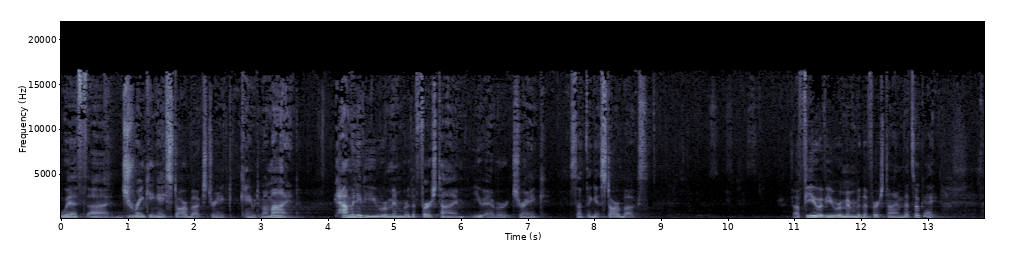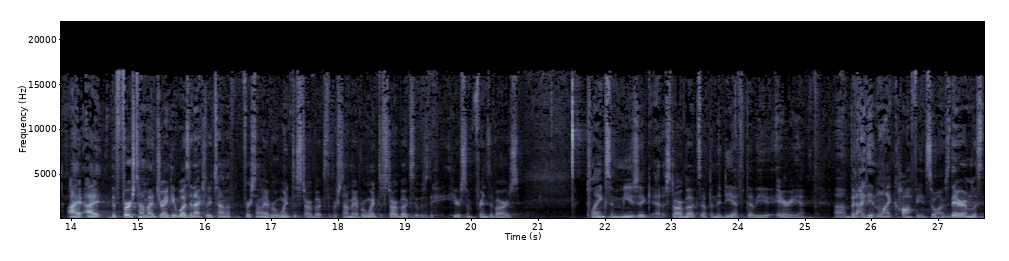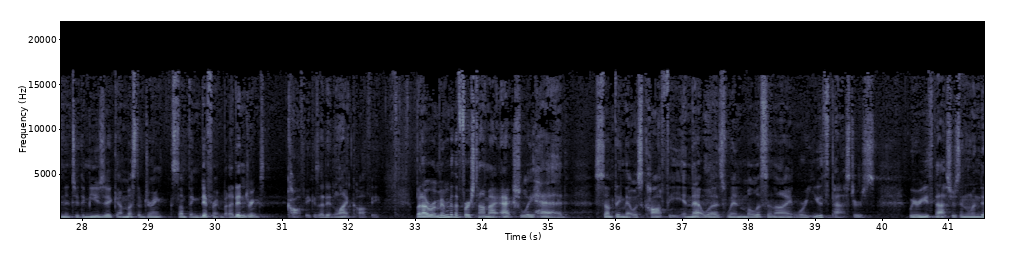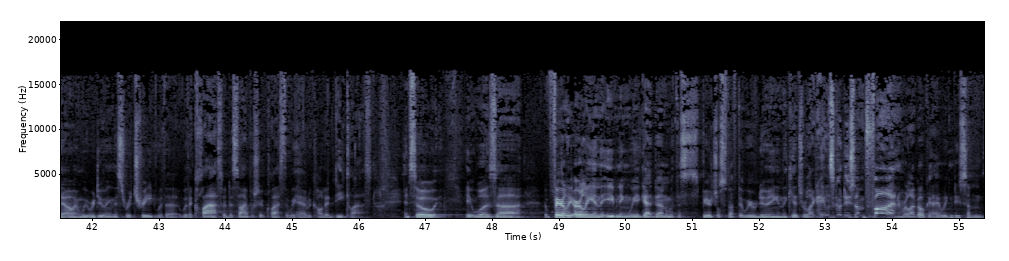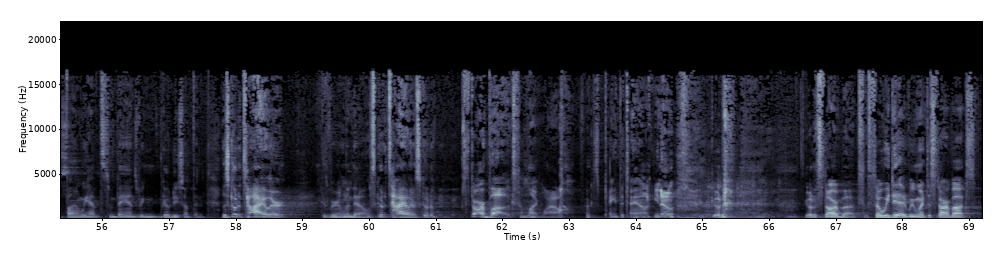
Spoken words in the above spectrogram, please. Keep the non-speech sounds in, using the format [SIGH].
with uh, drinking a Starbucks drink came to my mind. How many of you remember the first time you ever drank something at Starbucks? A few of you remember the first time. That's okay. I, I, the first time I drank it wasn't actually the, time, the first time I ever went to Starbucks. The first time I ever went to Starbucks, it was to hear some friends of ours playing some music at a Starbucks up in the DFW area. Um, but I didn't like coffee, and so I was there. I'm listening to the music. I must have drank something different, but I didn't drink coffee because I didn't like coffee. But I remember the first time I actually had something that was coffee, and that was when Melissa and I were youth pastors we were youth pastors in Lindale, and we were doing this retreat with a, with a class, a discipleship class that we had. We called it D class. And so it was uh, fairly early in the evening. We got done with the spiritual stuff that we were doing, and the kids were like, hey, let's go do something fun. And we're like, okay, we can do something fun. We have some vans, we can go do something. Let's go to Tyler, because we were in Lindale. Let's go to Tyler, let's go to Starbucks. I'm like, wow, [LAUGHS] let's paint the town, you know, [LAUGHS] go to, go to Starbucks. So we did. We went to Starbucks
